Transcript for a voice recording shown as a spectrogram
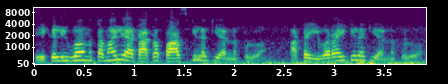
ඒක ලිව්වම තමයි යාට අට පාස් කියලා කියන්න පුළුවන්. අට ඉවරයි කියලා කියන්න පුළුවන්.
